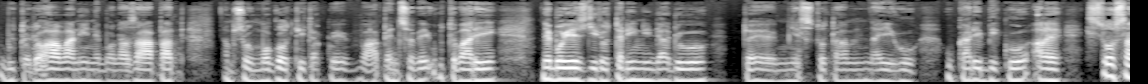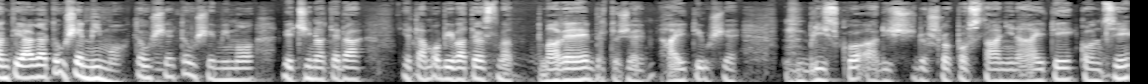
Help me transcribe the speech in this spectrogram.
buď to do Havany nebo na západ, tam jsou mogoty, takové vápencové útvary, nebo jezdí do Trinidadu, to je město tam na jihu u Karibiku, ale z toho Santiago to už je mimo, to už je, to už je mimo. Většina teda je tam obyvatelstva tmavé, protože Haiti už je blízko a když došlo k povstání na Haiti konci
